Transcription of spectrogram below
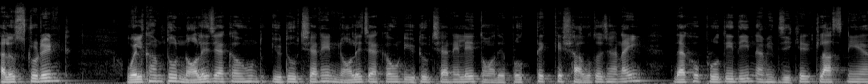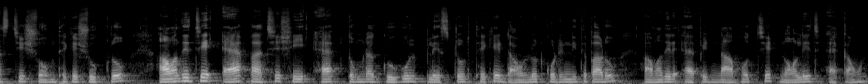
Hello student welcome to knowledge account YouTube channel knowledge account YouTube চ্যানেলে তোমাদের প্রত্যেককে স্বাগত জানাই। দেখো, প্রতিদিন আমি জিকের ক্লাস নিয়ে আসছি, সোম থেকে শুক্র। আমাদের যে অ্যাপ আছে, সেই অ্যাপ তোমরা গুগল প্লে স্টোর থেকে ডাউনলোড করে নিতে পারো। আমাদের অ্যাপের নাম হচ্ছে নলেজ অ্যাকাউন্ট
